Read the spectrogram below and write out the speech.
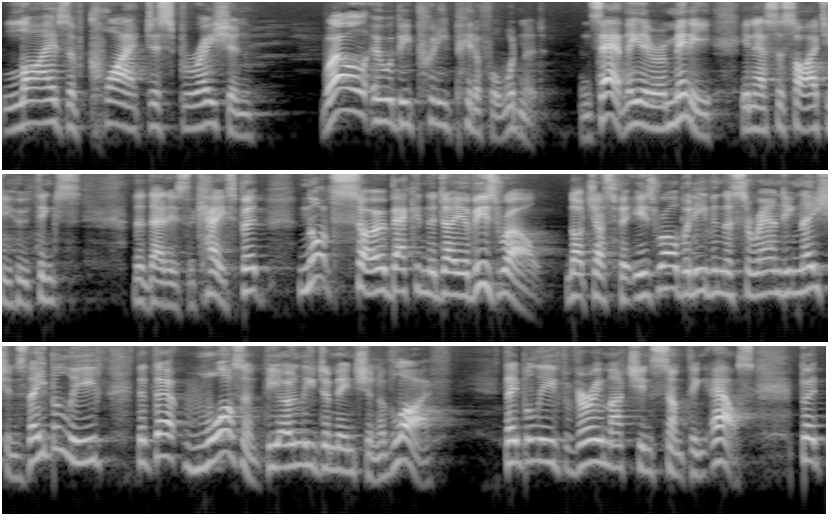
lives of quiet desperation, well, it would be pretty pitiful, wouldn't it? And sadly, there are many in our society who thinks that that is the case. But not so back in the day of Israel, not just for Israel, but even the surrounding nations. They believed that that wasn't the only dimension of life. They believed very much in something else. But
